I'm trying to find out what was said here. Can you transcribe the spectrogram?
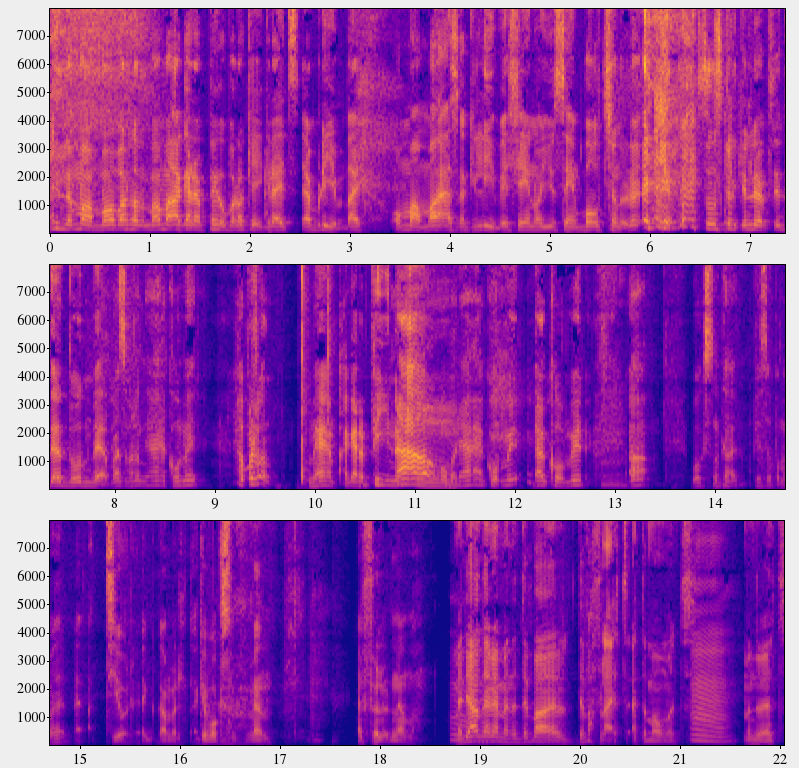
Finne mamma og bare sånn Mamma, I gotta pay. Hun bare OK, greit, jeg blir med deg. Og mamma, jeg skal ikke lyve. Shane og Usain Bolt, skjønner du. Så hun skulle ikke løpe til den doen med meg. Så var det sånn Ja, jeg kommer. Jeg får sånn Ma'am, I gotta pee now. Og bare jeg kommer. Jeg kommer. Ja, voksen kar. Pissa på meg selv. Jeg er ti år jeg er gammel. Jeg er ikke voksen, men jeg føler den ennå. Men ja, det, er jeg mener, det, var, det var flaut at the moment. Men du vet,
